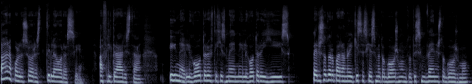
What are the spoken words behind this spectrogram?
πάρα πολλές ώρες τη τηλεόραση, αφιλτράριστα, είναι λιγότερο ευτυχισμένοι, λιγότερο υγιείς, περισσότερο παρανοϊκοί σε σχέση με τον κόσμο, με το τι συμβαίνει στον κόσμο.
